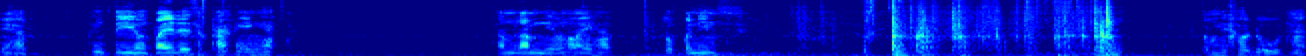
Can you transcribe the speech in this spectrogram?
นี่ครับเพิ่งตีลงไปได้สักพักเองฮะทำลำเหนียวหน่อยครับ ตกปนินต้องให้ เขาดูดฮะ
